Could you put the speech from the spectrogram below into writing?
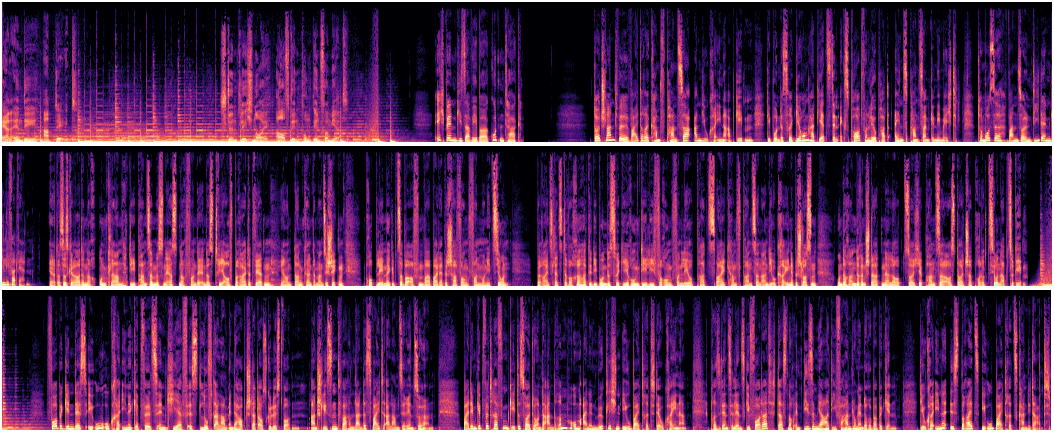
RND Update. Stündlich neu. Auf den Punkt informiert. Ich bin Gisa Weber. Guten Tag. Deutschland will weitere Kampfpanzer an die Ukraine abgeben. Die Bundesregierung hat jetzt den Export von Leopard 1 Panzern genehmigt. Tomose, wann sollen die denn geliefert werden? Ja, das ist gerade noch unklar. Die Panzer müssen erst noch von der Industrie aufbereitet werden. Ja, und dann könnte man sie schicken. Probleme gibt's aber offenbar bei der Beschaffung von Munition. Bereits letzte Woche hatte die Bundesregierung die Lieferung von Leopard 2 Kampfpanzern an die Ukraine beschlossen und auch anderen Staaten erlaubt, solche Panzer aus deutscher Produktion abzugeben. Vor Beginn des EU-Ukraine-Gipfels in Kiew ist Luftalarm in der Hauptstadt ausgelöst worden. Anschließend waren landesweite Alarmserien zu hören. Bei dem Gipfeltreffen geht es heute unter anderem um einen möglichen EU-Beitritt der Ukraine. Präsident Zelensky fordert, dass noch in diesem Jahr die Verhandlungen darüber beginnen. Die Ukraine ist bereits EU-Beitrittskandidat.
